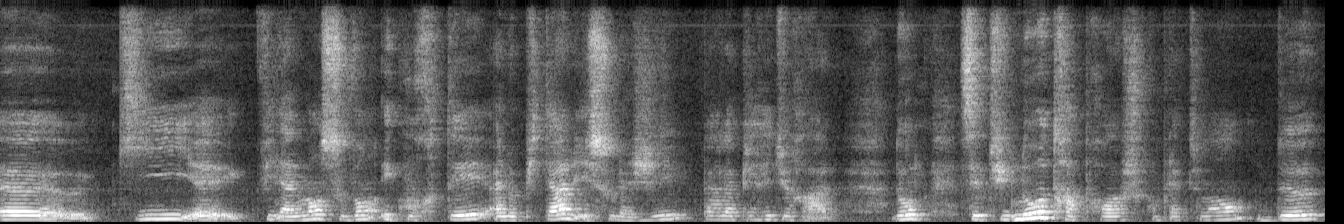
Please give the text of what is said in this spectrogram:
euh, qui est finalement souvent écourté à l'hôpital et soulagé par la péridurale. Donc c'est une autre approche complètement de,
